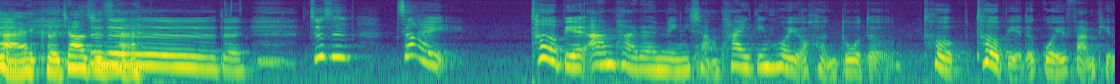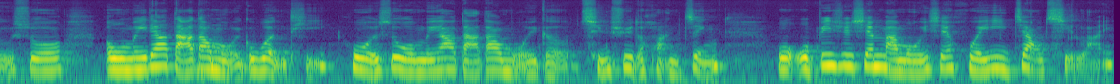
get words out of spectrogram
才，可教之才，对对对对对，就是在特别安排的冥想，它一定会有很多的特特别的规范，比如说我们一定要达到某一个问题，或者是我们要达到某一个情绪的环境。我我必须先把某一些回忆叫起来，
